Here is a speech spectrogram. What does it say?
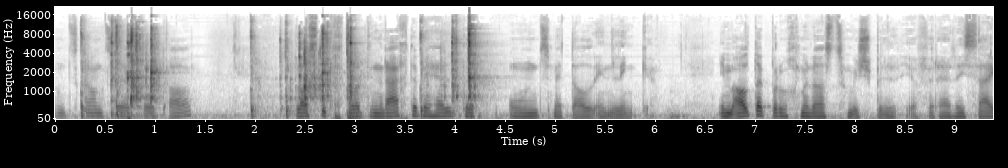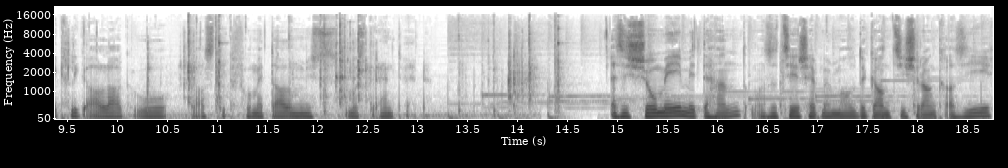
und das Ganze fängt an. Plastik geht in den rechten Behälter und das Metall in den linken. Im Alltag braucht man das zum Beispiel ja, für eine Recyclinganlage, wo Plastik von Metall muss, muss getrennt werden. Es ist schon mehr mit der Hand. Also zuerst hat man mal den ganzen Schrank an sich,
